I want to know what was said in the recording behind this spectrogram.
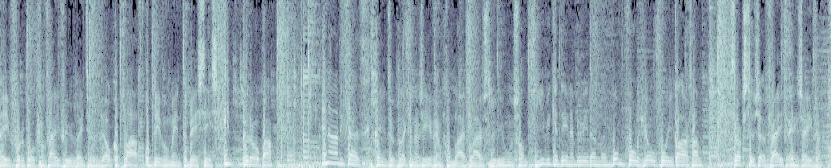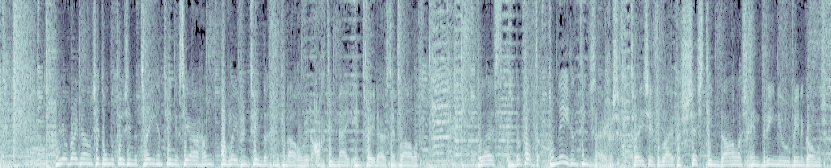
Even voor de klok van 5 uur weten we welke plaat op dit moment de beste is in Europa. En na die tijd kan je natuurlijk lekker naar ZFM gaan blijven luisteren. De jongens van Je Weekend In hebben weer een eh, bomvolle show voor je klaarstaan. Straks tussen 5 en 7. De Euro Breakdown zit ondertussen in de 22e jaargang, aflevering 20 en vandaag alweer 18 mei in 2012. De lijst bevat 19 stijgers, 2 zittenblijvers, 16 dalers en 3 nieuwe binnenkomers.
